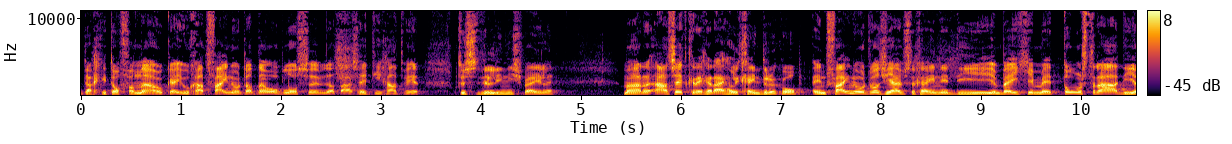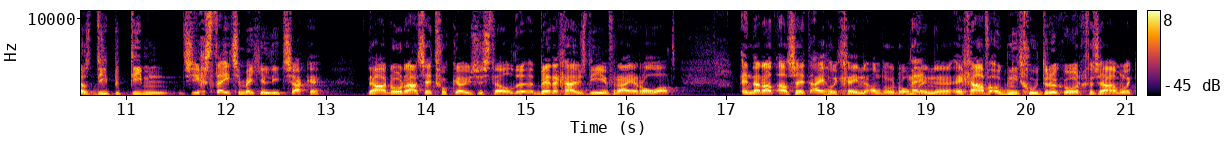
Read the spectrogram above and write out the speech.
dacht je toch van, nou oké, hoe gaat Feyenoord dat nou oplossen? Dat AZ die gaat weer tussen de linies spelen. Maar AZ kreeg er eigenlijk geen druk op. En Feyenoord was juist degene die een beetje met Torstra, die als diepe team zich steeds een beetje liet zakken. Daardoor AZ voor keuze stelde. Berghuis die een vrije rol had. En daar had AZ eigenlijk geen antwoord op. Nee. En, eh, en gaven ook niet goed druk hoor, gezamenlijk.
